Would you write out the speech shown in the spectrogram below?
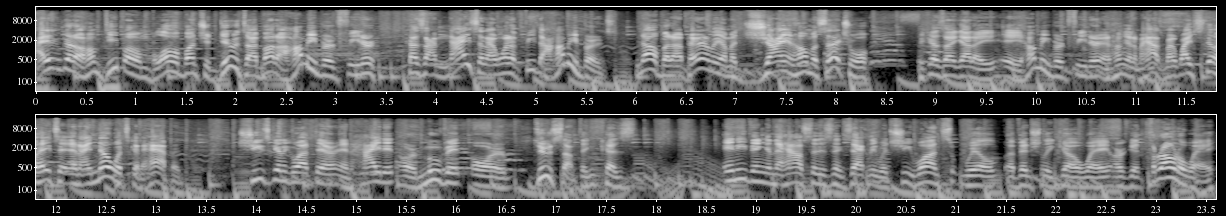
I didn't go to Home Depot and blow a bunch of dudes. I bought a hummingbird feeder because I'm nice and I want to feed the hummingbirds. No, but apparently I'm a giant homosexual because I got a, a hummingbird feeder and hung it in my house. My wife still hates it, and I know what's going to happen. She's going to go out there and hide it or move it or do something because anything in the house that isn't exactly what she wants will eventually go away or get thrown away.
